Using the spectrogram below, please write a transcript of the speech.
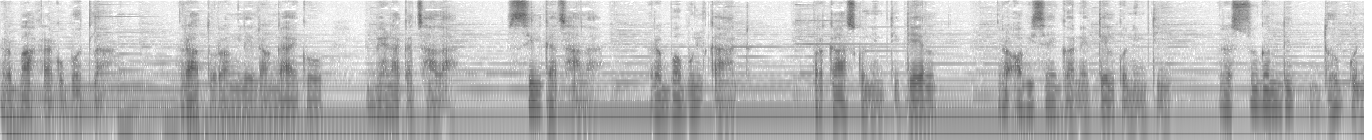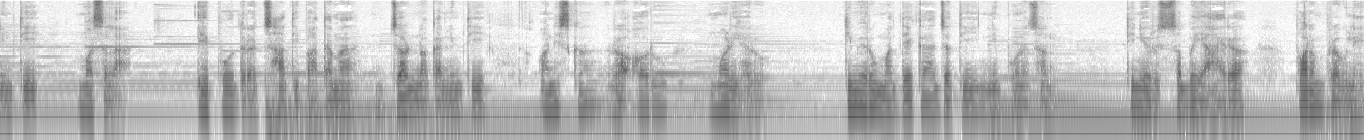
र बाख्राको भुत्ला रातो रङले रङ्गाएको भेडाका छाला सिलका छाला र बबुल काठ प्रकाशको निम्ति तेल र अभिषेक गर्ने तेलको निम्ति र सुगन्धित धुपको निम्ति मसला एपोद र छाती पातामा जड्नका निम्ति अनिष्क र अरू मडीहरू तिमीहरू मध्येका जति निपुण छन् तिनीहरू सबै आएर परमप्रभुले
